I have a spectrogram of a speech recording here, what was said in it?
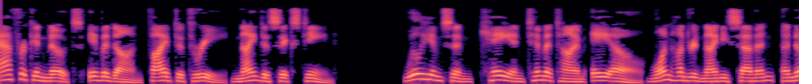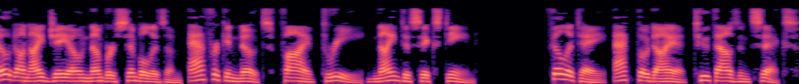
African Notes, Ibadan, 5 to 3, 9 to 16. Williamson, K. and Timitimi, A.O., 197, A Note on IJO Number Symbolism, African Notes, 5, 3, 9-16. Filete, Akpodaya, 2006.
